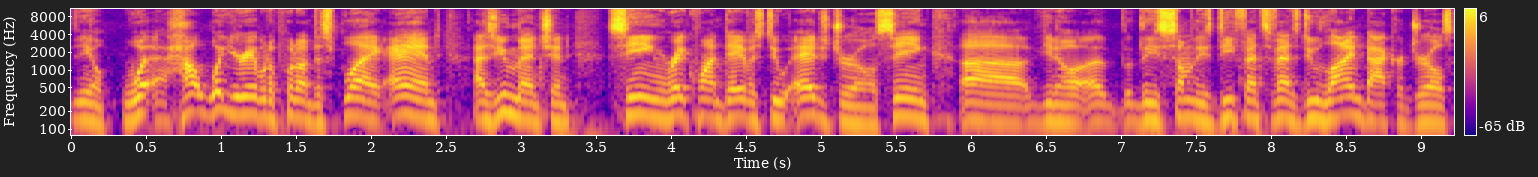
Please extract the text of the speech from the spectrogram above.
you know what how what you're able to put on display, and as you mentioned, seeing Raekwon Davis do edge drills, seeing uh, you know uh, these some of these defensive ends do linebacker drills.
